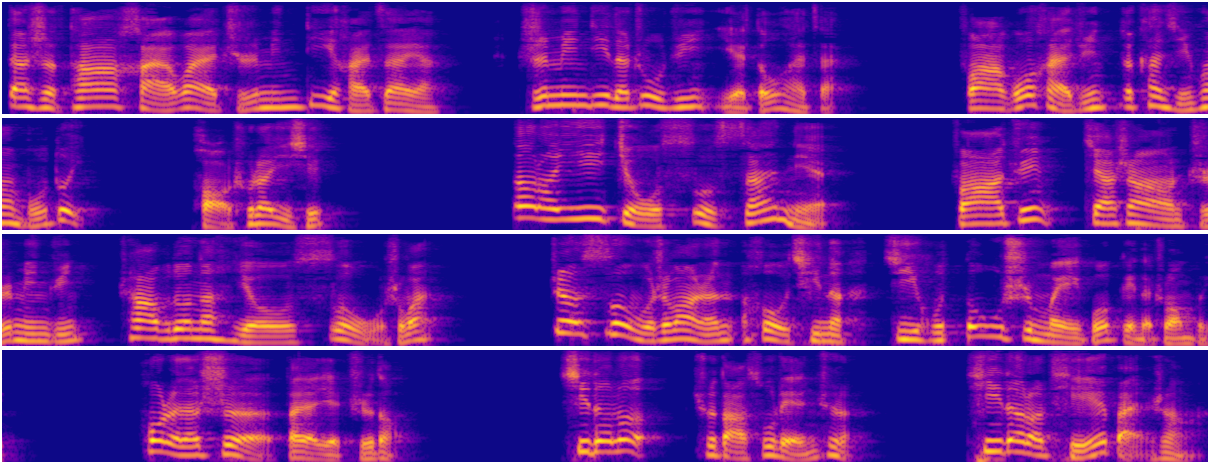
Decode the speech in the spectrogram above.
但是它海外殖民地还在呀，殖民地的驻军也都还在。法国海军这看情况不对，跑出来一些。到了一九四三年，法军加上殖民军，差不多呢有四五十万。这四五十万人后期呢，几乎都是美国给的装备。后来的事大家也知道，希特勒去打苏联去了，踢到了铁板上啊。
